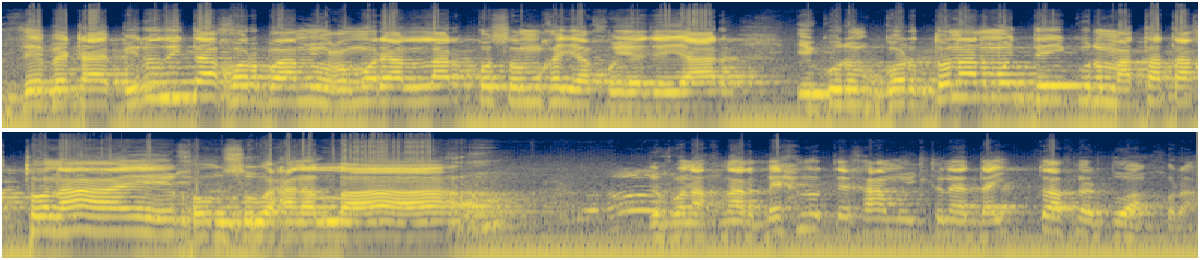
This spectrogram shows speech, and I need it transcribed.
যে বেটা বিরোধিতা করবা, আমি উমরে আল্লাহর কসম খাইয়া খুঁয়া যাই। আর ইগুর গর্তনার মধ্যে ইগুর মাথা থাকতো নাই। খৌ সুবাহানাল্লাহ। যখন আপনার মেহনতে খাম হইতো না দায়িত্ব আপনার দোয়া করা।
